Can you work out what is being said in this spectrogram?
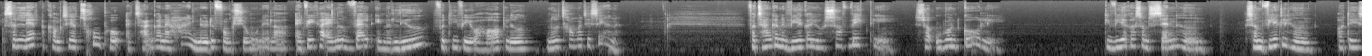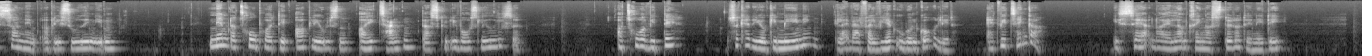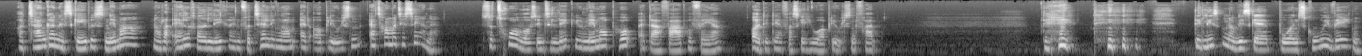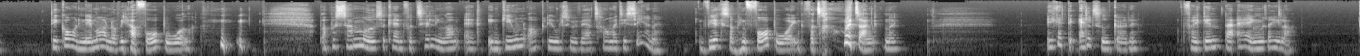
Så let at komme til at tro på, at tankerne har en nyttefunktion, eller at vi ikke har andet valg end at lide, fordi vi jo har oplevet noget traumatiserende. For tankerne virker jo så vigtige, så uundgåelige. De virker som sandheden, som virkeligheden, og det er så nemt at blive suget ind i dem. Nemt at tro på, at det er oplevelsen og ikke tanken, der er skyld i vores lidelse. Og tror vi det, så kan det jo give mening, eller i hvert fald virke uundgåeligt, at vi tænker. Især når alle omkring os støtter den idé. Og tankerne skabes nemmere, når der allerede ligger en fortælling om, at oplevelsen er traumatiserende så tror vores intellekt jo nemmere på, at der er fare på færre, og at det derfor skal hive oplevelsen frem. Det, det, det er ligesom når vi skal bore en skrue i væggen. Det går nemmere, når vi har forboret. og på samme måde så kan en fortælling om, at en given oplevelse vil være traumatiserende, virke som en forboring for traumatankerne. Ikke at det altid gør det. For igen, der er ingen regler.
